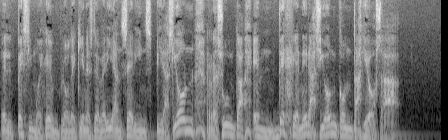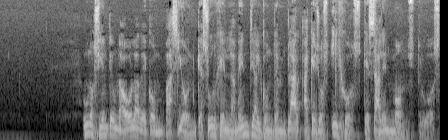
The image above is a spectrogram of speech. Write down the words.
el pésimo ejemplo de quienes deberían ser inspiración resulta en degeneración contagiosa uno siente una ola de compasión que surge en la mente al contemplar aquellos hijos que salen monstruos.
